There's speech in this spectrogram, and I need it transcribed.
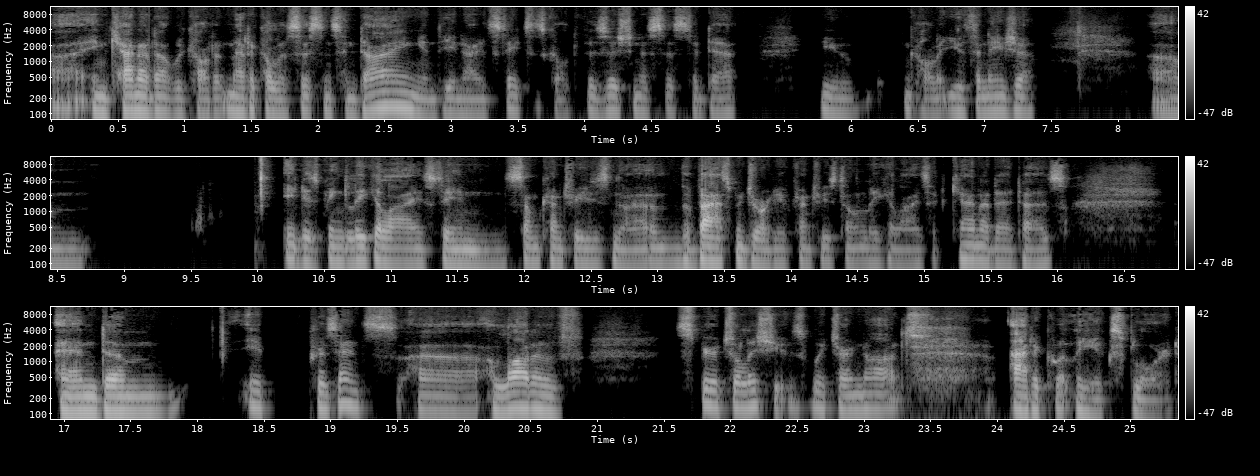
Uh, in Canada, we call it medical assistance in dying. In the United States, it's called physician assisted death. You can call it euthanasia. Um, it is being legalized in some countries. the vast majority of countries don't legalize it. Canada does, and um, it presents uh, a lot of spiritual issues which are not adequately explored.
